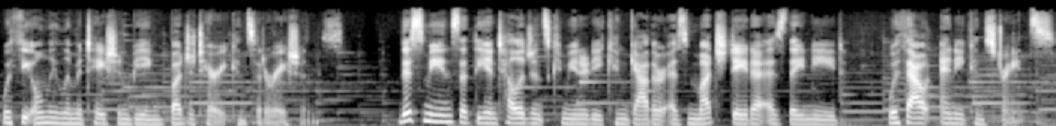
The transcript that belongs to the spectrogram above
with the only limitation being budgetary considerations. This means that the intelligence community can gather as much data as they need without any constraints.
